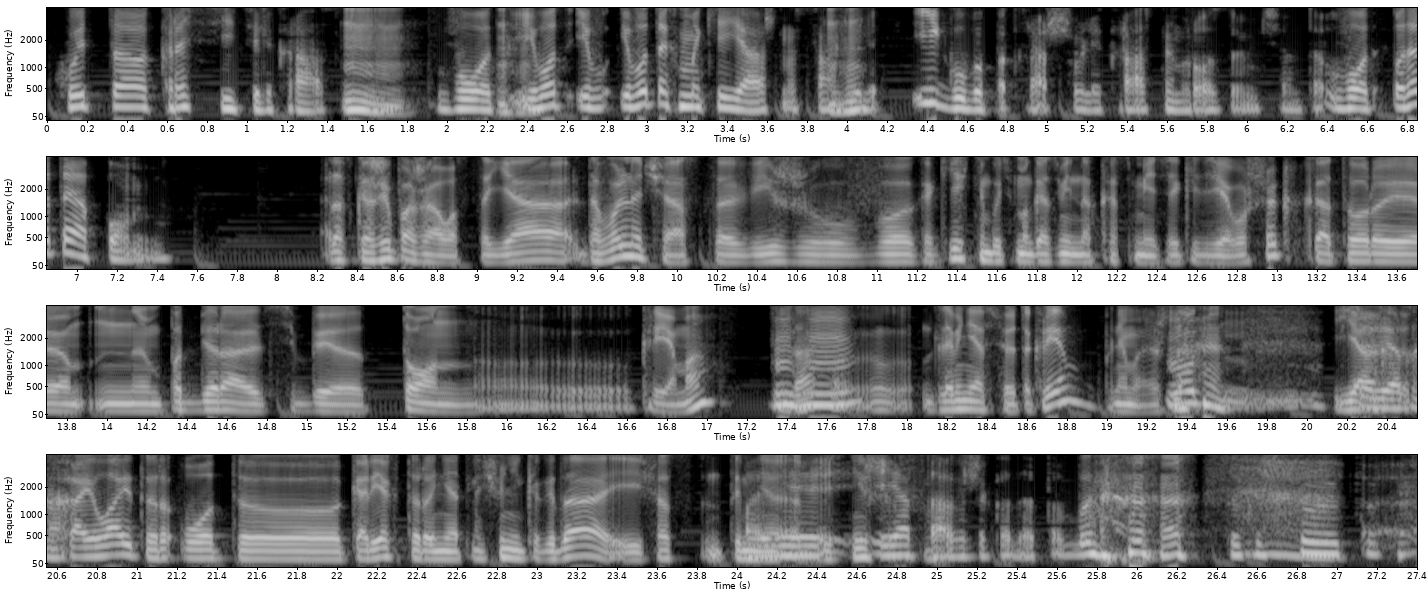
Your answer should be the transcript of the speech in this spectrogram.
какой-то краситель красный. Мгм. Вот, Мгм. и вот, и, и вот их макияж, на самом Мгм. деле. И губы подкрашивали красным, розовым чем-то. Вот, вот это я помню. Расскажи, пожалуйста, я довольно часто вижу в каких-нибудь магазинах косметики девушек, которые подбирают себе тон э, крема. Да? Э, Для меня все это крем, понимаешь? Ну, да? Я верно. хайлайтер от э, корректора не отличу никогда, и сейчас ты мне Поверь, объяснишь. Я также когда-то был. Только что это?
